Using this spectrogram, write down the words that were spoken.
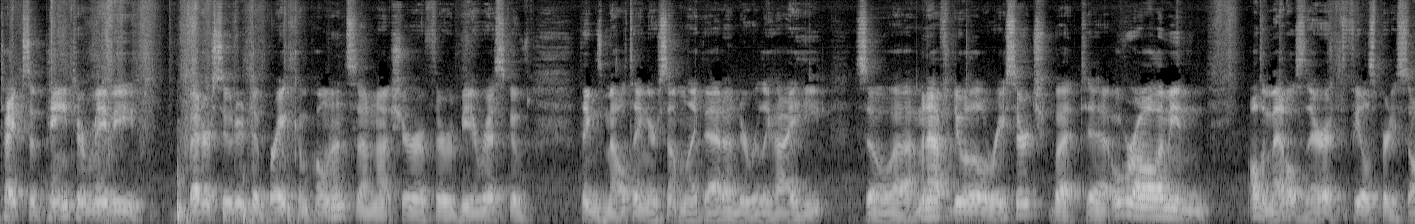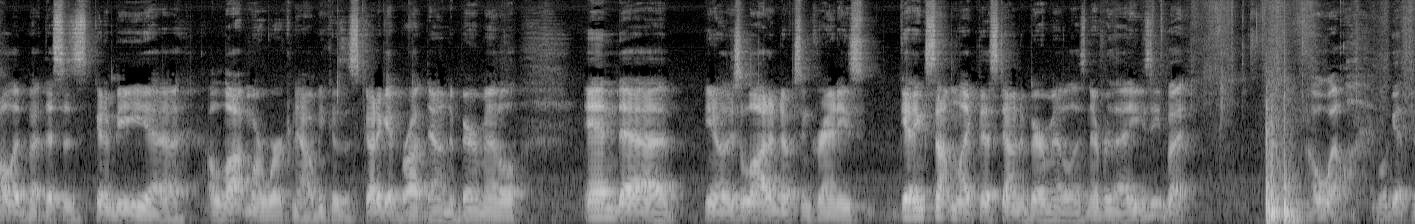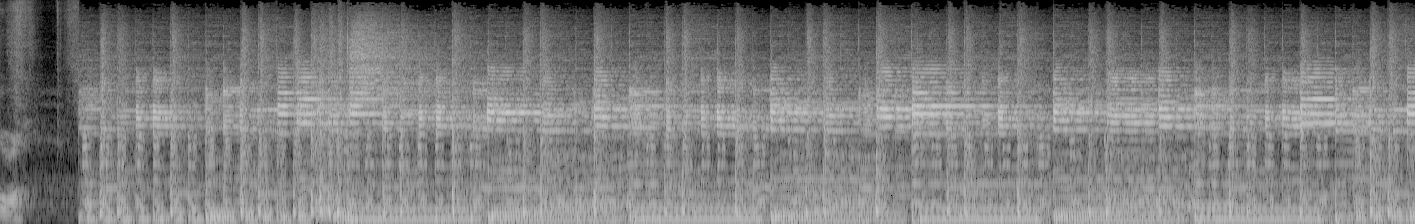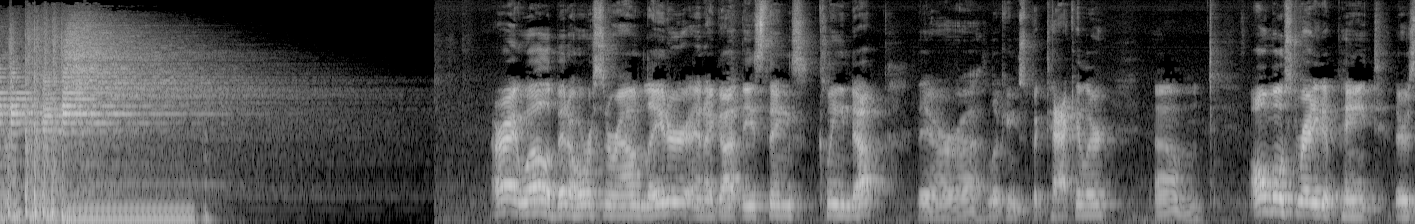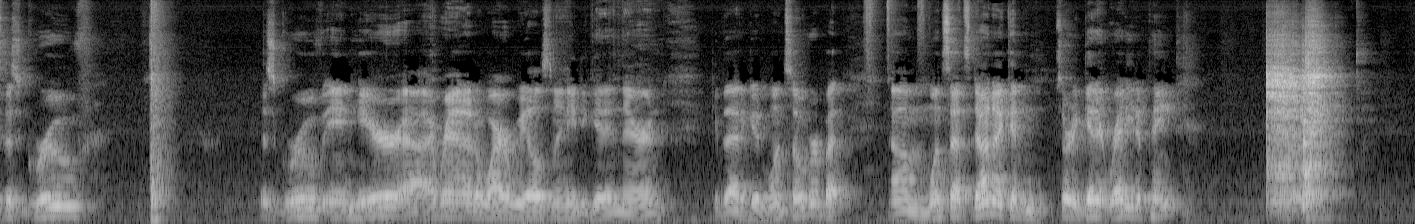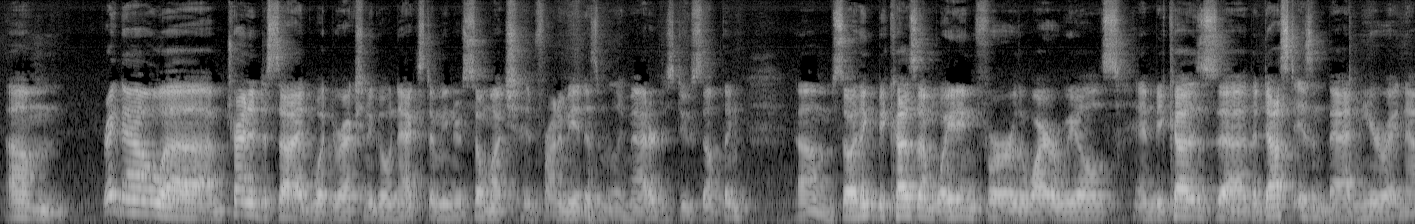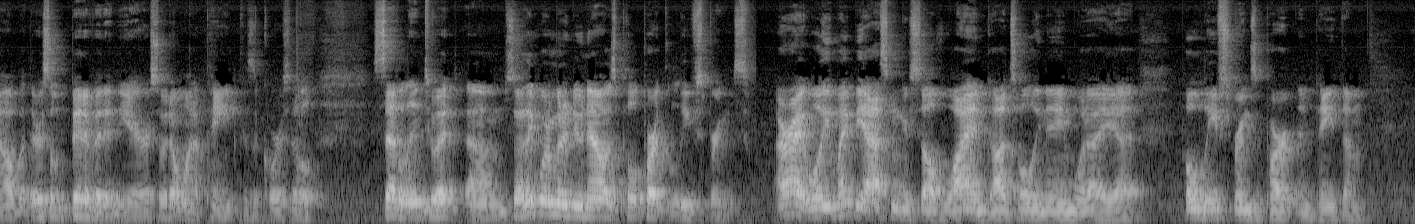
types of paint are maybe better suited to brake components. I'm not sure if there would be a risk of things melting or something like that under really high heat. So uh, I'm gonna have to do a little research, but uh, overall, I mean, all the metal's there. It feels pretty solid, but this is gonna be uh, a lot more work now because it's gotta get brought down to bare metal. And, uh, you know, there's a lot of nooks and crannies. Getting something like this down to bare metal is never that easy, but oh well, we'll get through her. A bit of horsing around later, and I got these things cleaned up. They are uh, looking spectacular. Um, almost ready to paint. There's this groove, this groove in here. Uh, I ran out of wire wheels, and I need to get in there and give that a good once over. But um, once that's done, I can sort of get it ready to paint. Um, Right now, uh, I'm trying to decide what direction to go next. I mean, there's so much in front of me, it doesn't really matter, just do something. Um, so I think because I'm waiting for the wire wheels and because uh, the dust isn't bad in here right now, but there's a bit of it in the air, so I don't want to paint because of course it'll settle into it. Um, so I think what I'm going to do now is pull apart the leaf springs. All right, well you might be asking yourself, why in God's holy name would I uh, pull leaf springs apart and paint them?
